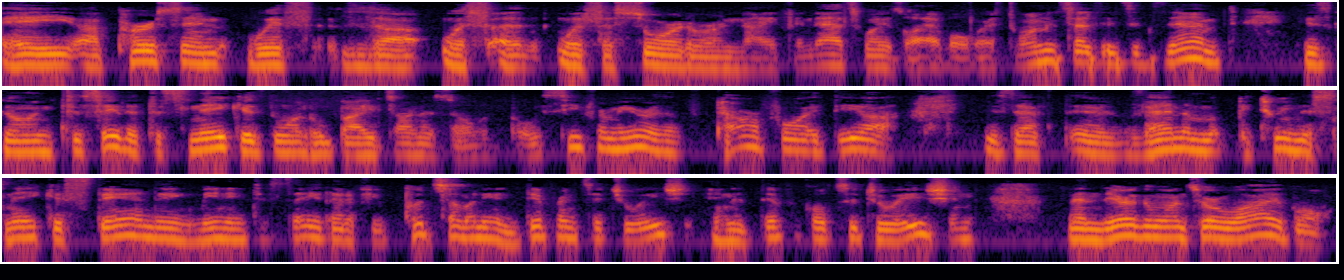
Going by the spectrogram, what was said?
a, a, person with the with a with a sword or a knife, and that's why he's liable. Whereas the one who says it's exempt is going to say that the snake is the one who bites on his own. But we see from here the powerful idea is that the venom between the snake is standing, meaning to say that if you put somebody in a different situation, in a difficult situation, then they're the ones who are liable.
